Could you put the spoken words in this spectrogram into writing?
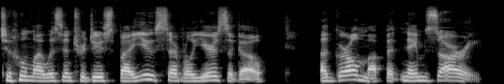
to whom I was introduced by you several years ago, a girl Muppet named Zari.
